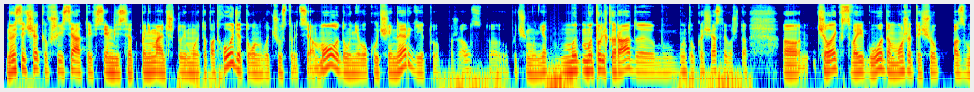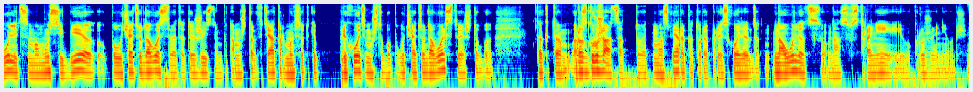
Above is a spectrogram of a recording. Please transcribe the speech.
Но если человек в 60 и в 70 понимает, что ему это подходит, он вот чувствует себя молодо, у него куча энергии, то, пожалуйста, почему нет? Мы, мы только рады, мы только счастливы, что э, человек в свои годы может еще позволить самому себе получать удовольствие от этой жизни, потому что в театр мы все-таки приходим, чтобы получать удовольствие, чтобы как-то разгружаться от той атмосферы, которая происходит на улице у нас в стране и в окружении вообще.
